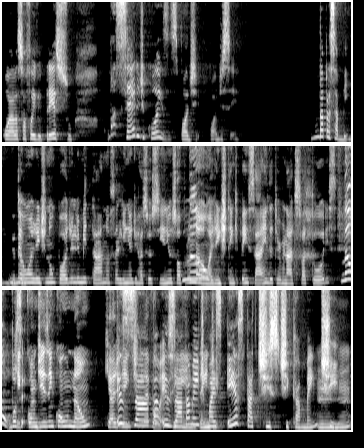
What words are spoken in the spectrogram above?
ou ela só foi ver preço, uma série de coisas pode pode ser. Não dá pra saber, entendeu? Então a gente não pode limitar a nossa linha de raciocínio só pro não. A gente tem que pensar em determinados fatores não, você que condizem com o não que a gente Exata- levou. Sim, exatamente, entendi. mas estatisticamente, Uhum.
